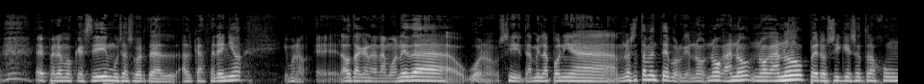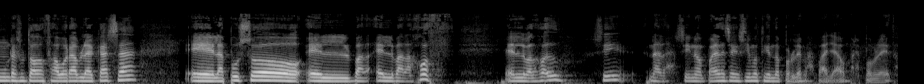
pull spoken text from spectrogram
Esperemos que sí, mucha suerte al, al cacereño. Y bueno, eh, la otra cara de la moneda, bueno, sí, también la ponía, no exactamente porque no, no ganó, no ganó, pero sí que se trajo un resultado favorable a casa. Eh, la puso el, el Badajoz. El Badajoz, sí, nada, sí, no, parece que seguimos teniendo problemas. Vaya, hombre, pobre Edu.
